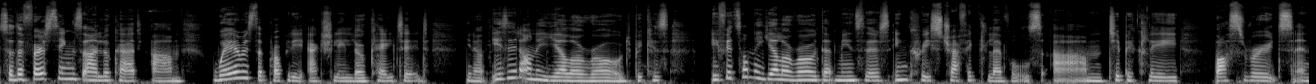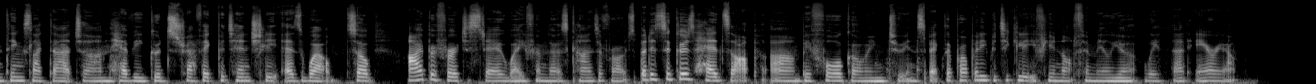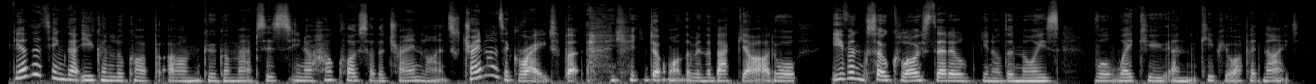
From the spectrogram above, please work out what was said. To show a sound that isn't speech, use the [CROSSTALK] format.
So the first things I look at, um, where is the property actually located? You know, is it on a yellow road? Because if it's on a yellow road, that means there's increased traffic levels. Um, typically, bus routes and things like that, um, heavy goods traffic potentially as well. So I prefer to stay away from those kinds of roads, but it's a good heads up um, before going to inspect the property, particularly if you're not familiar with that area. The other thing that you can look up on Google Maps is, you know, how close are the train lines? Train lines are great, [LAUGHS] but [LAUGHS] you don't want them in the backyard or even so close that it'll, you know, the noise will wake you and keep you up at night.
